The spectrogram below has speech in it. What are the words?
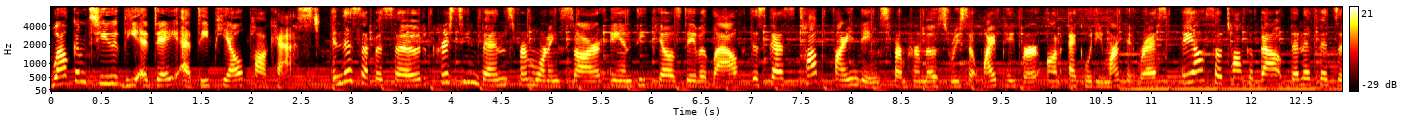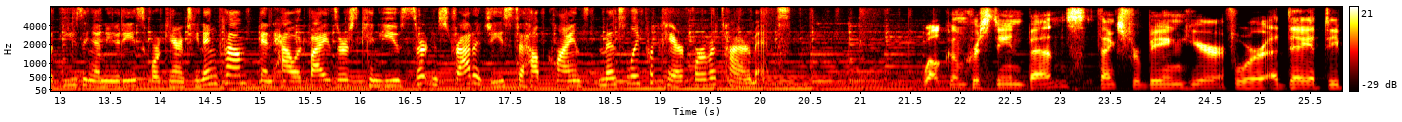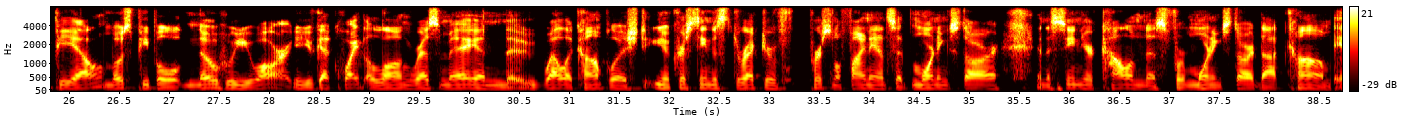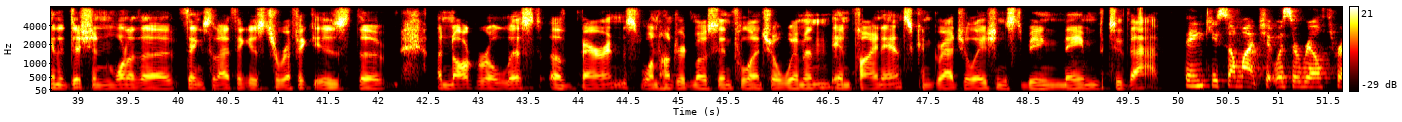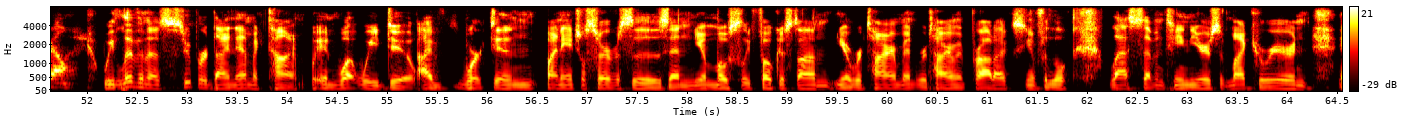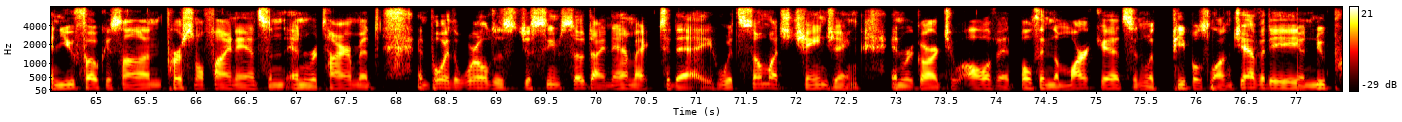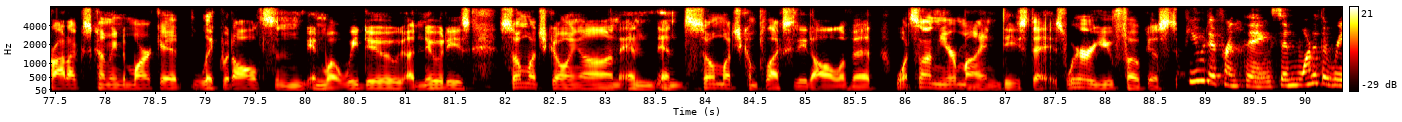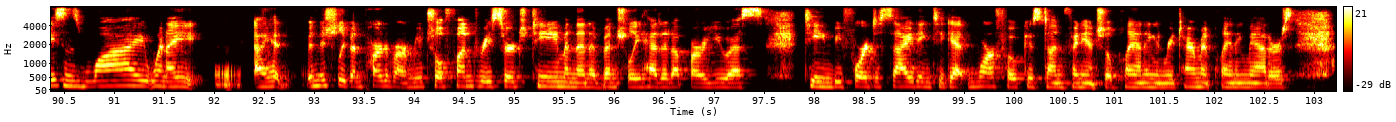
Welcome to the A Day at DPL podcast. In this episode, Christine Benz from Morningstar and DPL's David Lau discuss top findings from her most recent white paper on equity market risk. They also talk about benefits of using annuities for guaranteed income and how advisors can use certain strategies to help clients mentally prepare for retirement. Welcome, Christine Benz. Thanks for being here for a day at DPL. Most people know who you are. You've got quite a long resume and uh, well accomplished. You know, Christine is director of personal finance at Morningstar and a senior columnist for Morningstar.com. In addition, one of the things that I think is terrific is the inaugural list of Barron's 100 most influential women in finance. Congratulations to being named to that. Thank you so much. It was a real thrill. We live in a super dynamic time in what we do. I've worked in financial services and you know mostly focused on you know retirement, retirement products, you know for the last 17 years of my career and and you focus on personal finance and and retirement. And boy, the world is just seems so dynamic today with so much changing in regard to all of it, both in the markets and with people's longevity and new products coming to market, liquid alts and in, what we do, annuities, so much going on and, and so much complexity to all of it. What's on your mind these days? Where are you focused? A few different things. And one of the reasons why when I I had initially been part of our mutual fund research team and then eventually headed up our US team before deciding to get more focused on financial planning and retirement planning matters.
